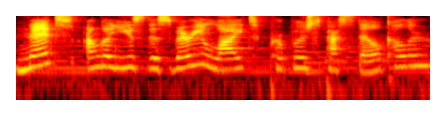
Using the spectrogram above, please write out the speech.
Next, I'm going to use this very light purplish pastel color.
